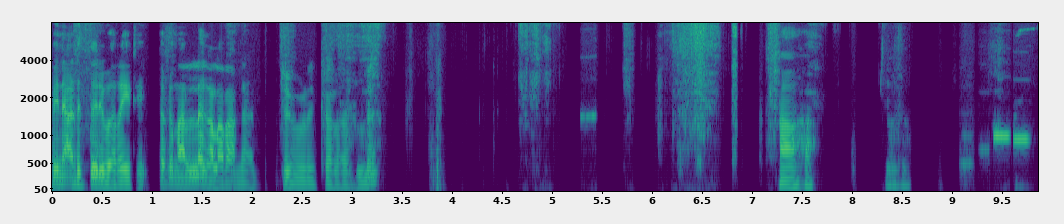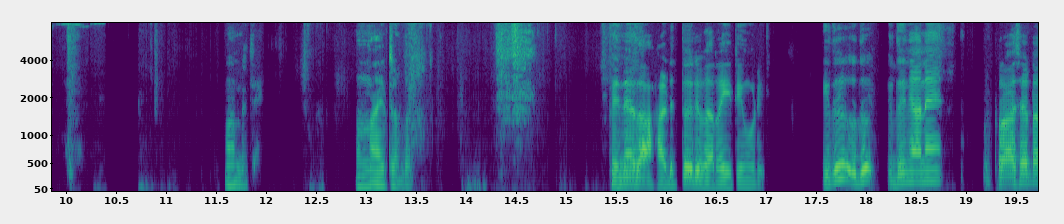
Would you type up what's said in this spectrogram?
പിന്നെ അടുത്തൊരു വെറൈറ്റി ഇതൊക്കെ നല്ല കളറാണ് അടിപൊളി കളറിൽ ആഹാ. കണ്ടില്ലേ നന്നായിട്ടുണ്ട്. പിന്നെ ഇതാ അടുത്തൊരു വെറൈറ്റിയും കൂടി. ഇത് ഇത് ഇത് ഞാൻ പ്രാവശ്യട്ടാ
